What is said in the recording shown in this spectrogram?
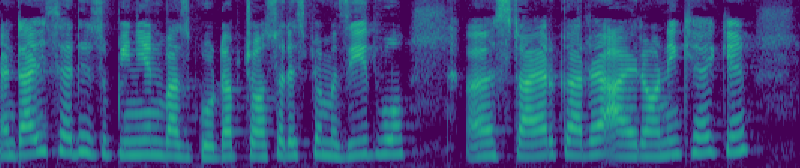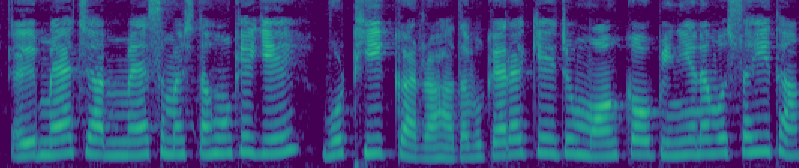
And I said his opinion was good अब चौसर इस पर मजीद वो स्टायर कर रहा है। आयरॉनिक है कि मैं मैं समझता हूँ कि ये वो ठीक कर रहा था। वो कह रहा है कि जो मॉन्ग का ओपिनियन है वो सही था।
